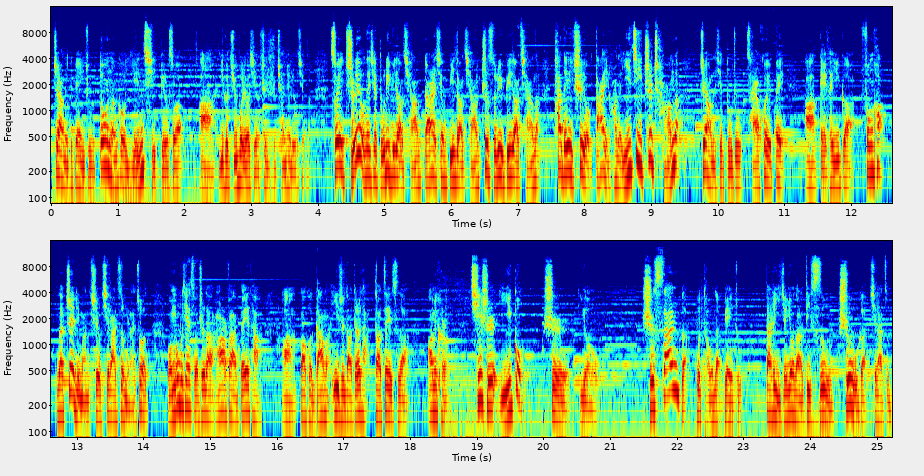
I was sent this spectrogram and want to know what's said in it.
这样的一个变异株都能够引起，比如说啊一个局部流行，甚至是全球流行的。所以只有那些独立比较强、感染性比较强、致死率比较强的，它得是有打引号的一技之长的这样的一些毒株才会被啊给它一个封号。那这里面是用希腊字母来做的。我们目前所知道，阿尔法、贝塔啊，包括伽马，一直到德尔塔，到这次的奥密克戎，其实一共是有十三个不同的变异株，但是已经用到了第十五十五个希腊字母。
